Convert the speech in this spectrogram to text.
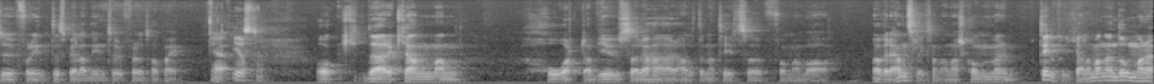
du får inte spela din tur för att ta poäng. Ja. Just det. Och där kan man hårt abusa det här alternativt så får man vara överens liksom. Annars kommer, tillkallar man en domare.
